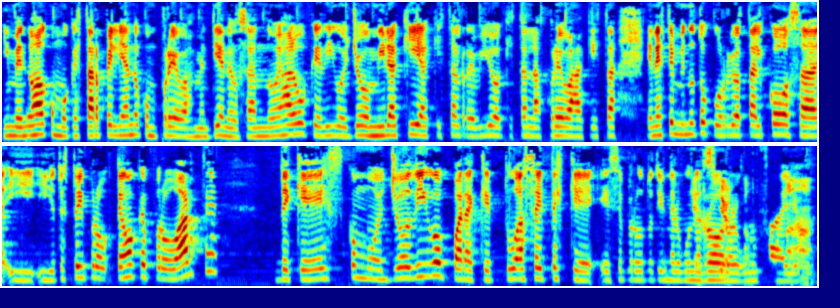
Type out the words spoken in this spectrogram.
Y me enoja como que estar peleando con pruebas, ¿me entiendes? O sea, no es algo que digo yo, mira aquí, aquí está el review, aquí están las pruebas, aquí está, en este minuto ocurrió tal cosa y, y yo te estoy, pro- tengo que probarte de que es como yo digo para que tú aceptes que ese producto tiene algún Es error o cierto. algún fallo. Ajá.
